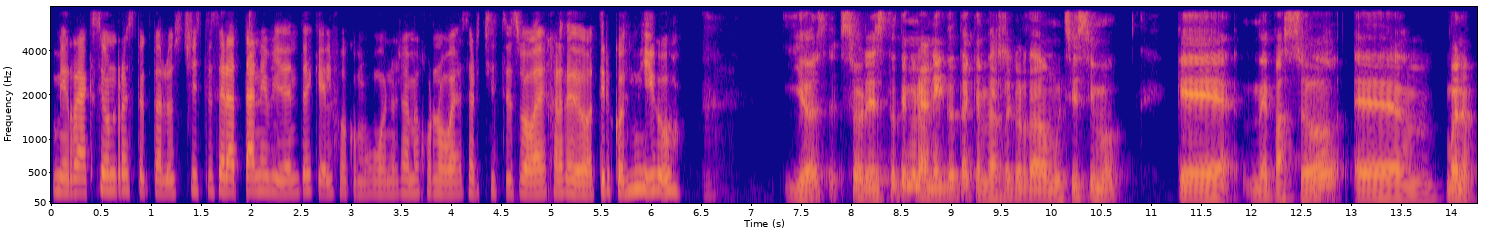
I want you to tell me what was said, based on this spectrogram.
mi reacción respecto a los chistes era tan evidente que él fue como, bueno, ya mejor no voy a hacer chistes, voy a dejar de debatir conmigo. Yo sobre esto tengo una anécdota que me has recordado muchísimo, que me pasó, em, bueno,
